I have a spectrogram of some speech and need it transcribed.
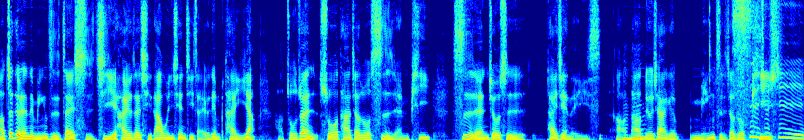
然后这个人的名字在《史记》还有在其他文献记载有点不太一样啊，《左传》说他叫做四人丕，四人就是。太监的意思啊，然后留下一个名字叫做丕，四就是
